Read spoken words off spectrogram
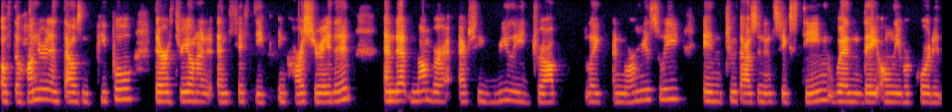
of the 100,000 people, there are 350 incarcerated, and that number actually really dropped like enormously in 2016 when they only recorded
